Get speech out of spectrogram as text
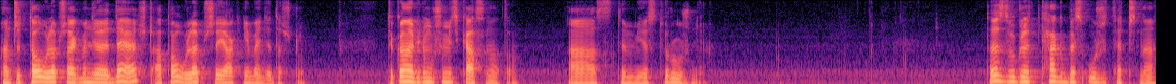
Znaczy to ulepszę jak będzie deszcz, a to ulepszę jak nie będzie deszczu. Tylko najpierw muszę mieć kasę na to. A z tym jest różnie. To jest w ogóle tak bezużyteczne.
